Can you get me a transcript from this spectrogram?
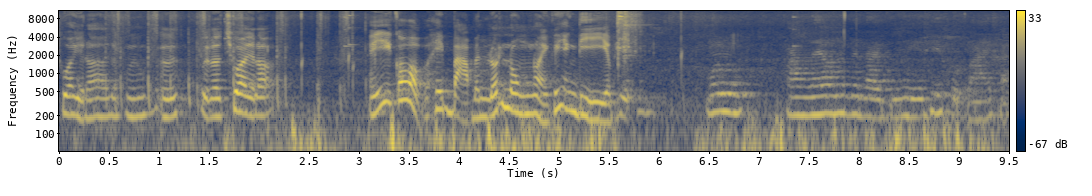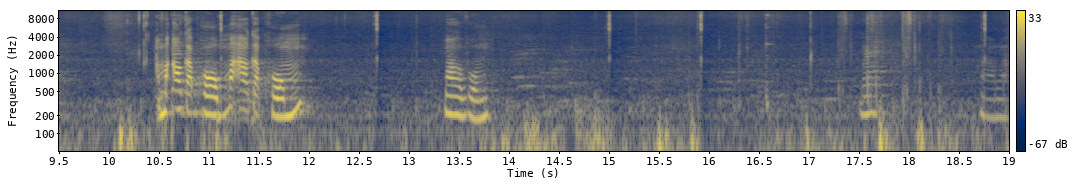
ช่วยอยู่แล้วเออเราช่วยอยู่แล้วไอ้ยก็แบบให้บาปมันลดลงหน่อยก็ยังดีอะพี่มึงพังแล้วไม่เป็นไรกูมีที่ขุดไม้ค่ะเอามาเอากับผมมาเอากับผม มาเอากับผม มามามา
